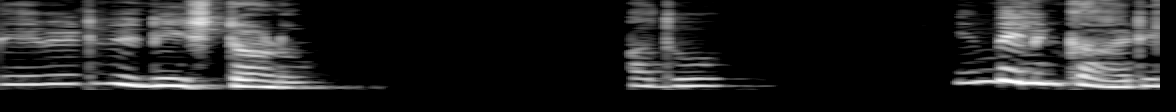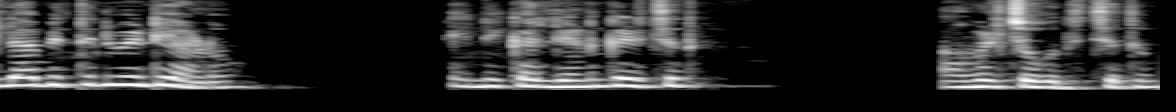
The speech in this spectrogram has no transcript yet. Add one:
ദേവേട്ടൻ എന്നെ ഇഷ്ടമാണോ അതോ എന്തെങ്കിലും കാര്യലാഭ്യത്തിന് വേണ്ടിയാണോ എന്നെ കല്യാണം കഴിച്ചത്? അവൾ ചോദിച്ചതും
